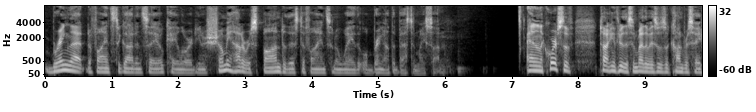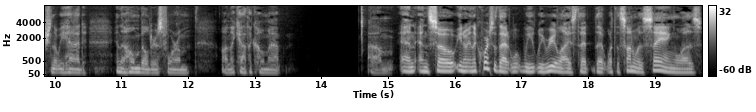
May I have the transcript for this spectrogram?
bring that defiance to God and say, okay, Lord, you know, show me how to respond to this defiance in a way that will bring out the best in my son. And in the course of talking through this, and by the way, this was a conversation that we had in the Home Builders Forum on the Catholic Home app. Um, and and so you know, in the course of that, we we realized that that what the son was saying was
